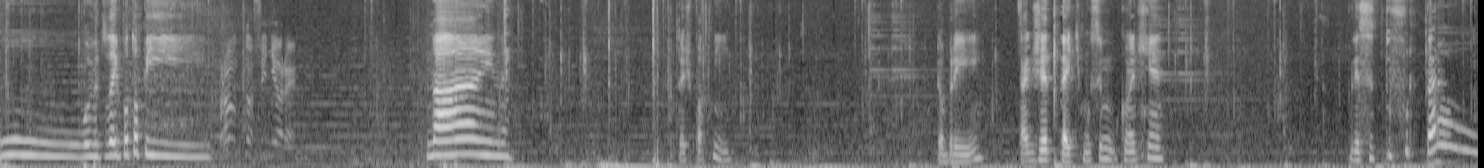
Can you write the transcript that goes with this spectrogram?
Uuu, mi to tady potopí. Nine. To je špatný. Dobrý. Takže teď musím konečně... Kde se tu furt perou?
